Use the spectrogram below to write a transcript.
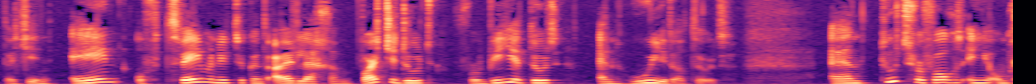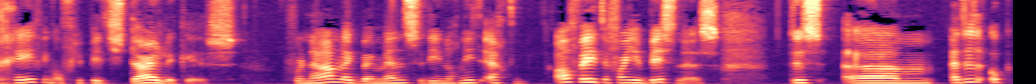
dat je in één of twee minuten kunt uitleggen wat je doet, voor wie je het doet en hoe je dat doet. En toets vervolgens in je omgeving of je pitch duidelijk is. Voornamelijk bij mensen die nog niet echt afweten van je business. Dus um, het is ook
